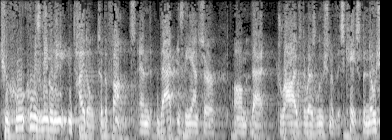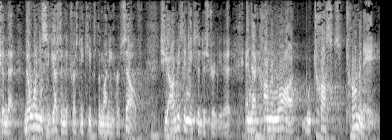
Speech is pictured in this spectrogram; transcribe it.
to who, who is legally entitled to the funds, and that is the answer um, that drives the resolution of this case. The notion that no one is suggesting the trustee keeps the money herself. She obviously needs to distribute it, and that common law trusts terminate,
